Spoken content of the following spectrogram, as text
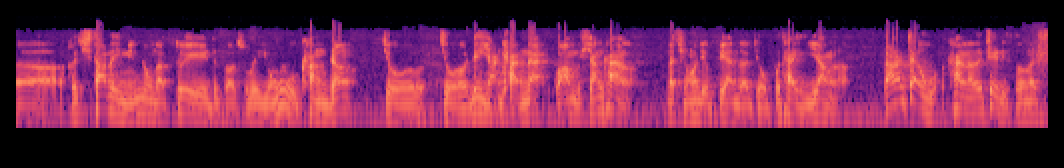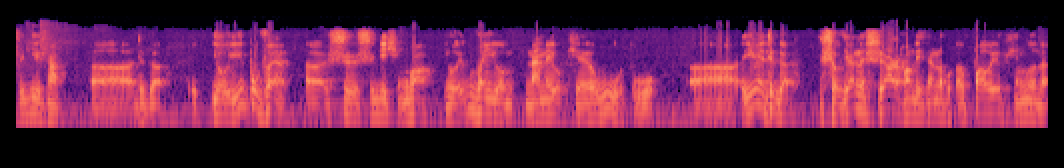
呃，和其他的民众呢，对这个所谓勇武抗争就就另眼看待，刮目相看了，那情况就变得就不太一样了。当然，在我看来呢，这里头呢，实际上，呃，这个有一部分呃是实际情况，有一部分又难免有些误读。呃，因为这个，首先呢，十二号那天的呃包围行动呢，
